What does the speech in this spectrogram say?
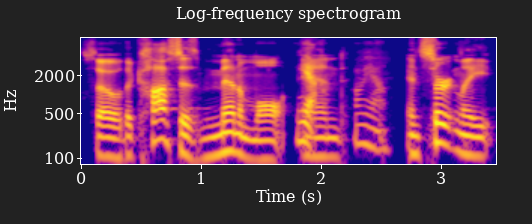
So the cost is minimal, Yeah. and oh yeah. and certainly,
